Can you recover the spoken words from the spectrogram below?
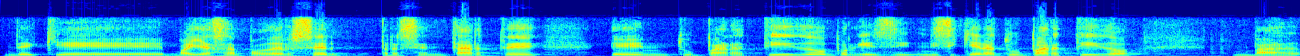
de que vayas a poder ser presentarte en tu partido, porque ni siquiera tu partido va,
